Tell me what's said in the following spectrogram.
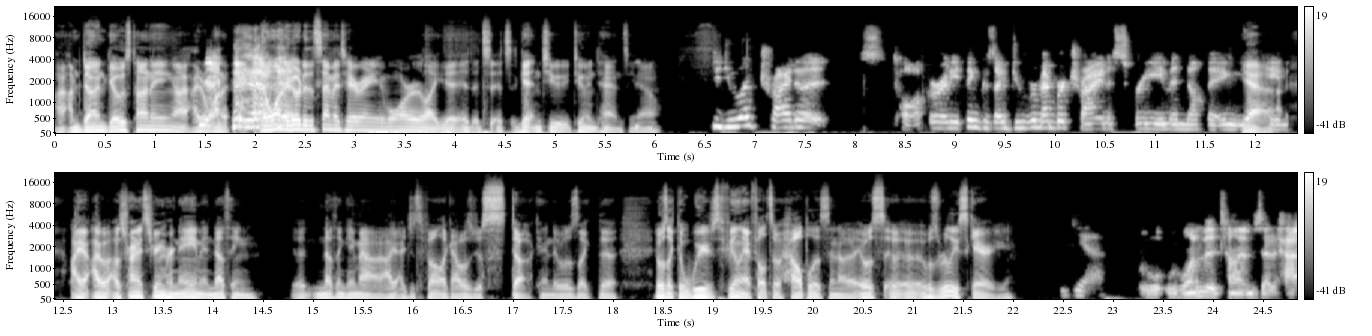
I'm done ghost hunting. I, I don't want to don't want to go to the cemetery anymore. Like it, it's it's getting too too intense, you know." Did you like try to talk or anything? Because I do remember trying to scream and nothing. Yeah, I, I, I was trying to scream her name and nothing. Uh, nothing came out. I, I just felt like I was just stuck, and it was like the it was like the weirdest feeling. I felt so helpless, and uh, it was it, it was really scary. Yeah one of the times that I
